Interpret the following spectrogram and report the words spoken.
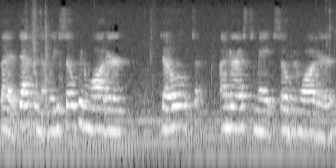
but definitely soap and water. Don't underestimate soap and water.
